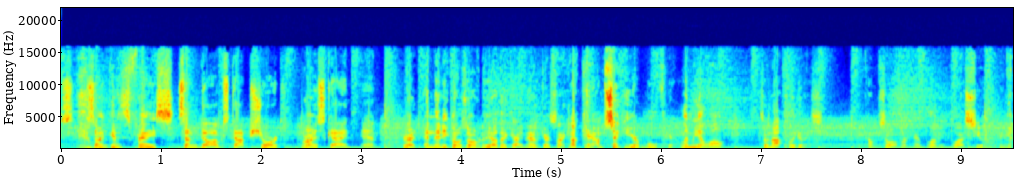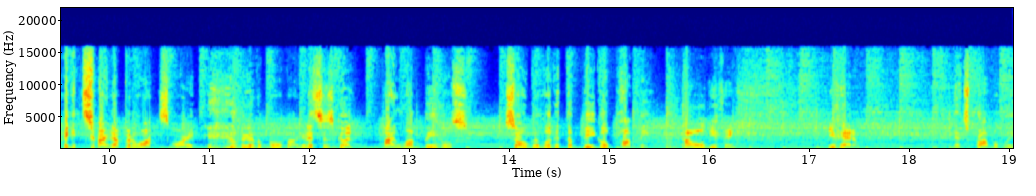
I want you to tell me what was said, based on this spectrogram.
Some, Look at his face. Some dogs stop short. Right. This guy, yeah. Right, and then he goes over to the other guy, and the other guy's like, "Okay, I'm sick of your move here. Leave me alone." It's enough. Look at this. He comes over and let me bless you. The guy gets right up and walks away. Look at the bulldog. And this is good. I love beagles. So good. Look at the beagle puppy. How old do you think? You've had him That's probably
